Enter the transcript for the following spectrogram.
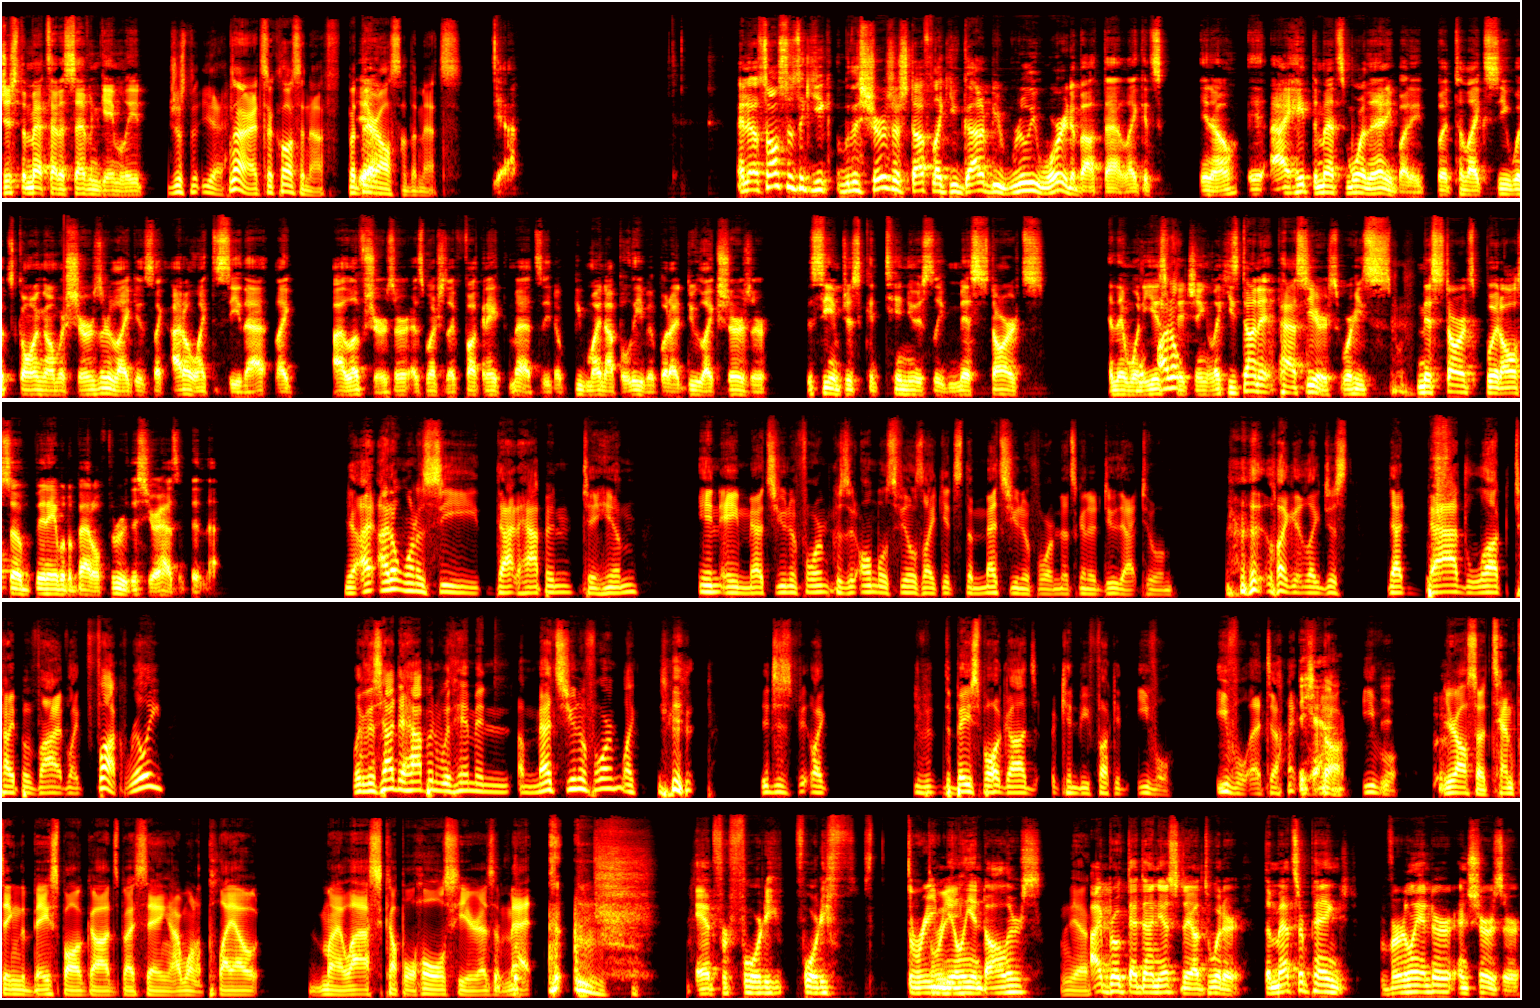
just the Mets had a seven-game lead. Just, yeah. All right, so close enough. But they're also the Mets. Yeah. And it's also it's like you, with the Scherzer stuff, like you got to be really worried about that. Like it's, you know, it, I hate the Mets more than anybody, but to like see what's going on with Scherzer, like it's like I don't like to see that. Like I love Scherzer as much as I fucking hate the Mets. You know, people might not believe it, but I do like Scherzer. To see him just continuously miss starts, and then when he is pitching, like he's done it past years where he's missed starts, but also been able to battle through. This year hasn't been that. Yeah. I, I don't want to see that happen to him in a Mets uniform because it almost feels like it's the Mets uniform that's going to do that to him. like, like just that bad luck type of vibe. Like, fuck, really? Like this had to happen with him in a Mets uniform. Like, it just like the the baseball gods can be fucking evil, evil at times. Yeah. man. evil. You're also tempting the baseball gods by saying, I want to play out my last couple holes here as a Met. And for 40, 43 Three. million dollars. yeah. I broke that down yesterday on Twitter. The Mets are paying Verlander and Scherzer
